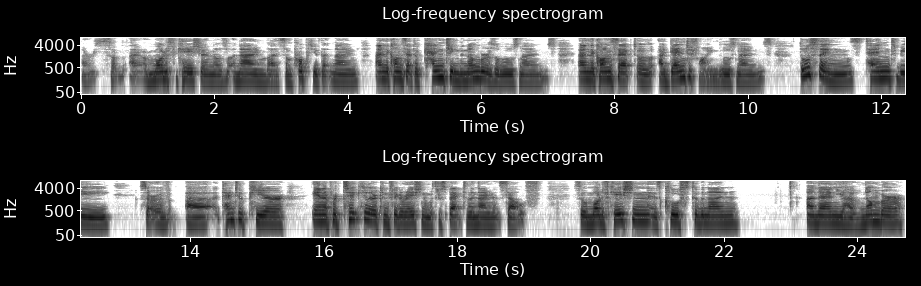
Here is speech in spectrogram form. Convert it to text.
or or uh, modification of a noun by some property of that noun, and the concept of counting the numbers of those nouns, and the concept of identifying those nouns, those things tend to be sort of uh, tend to appear in a particular configuration with respect to the noun itself. So modification is close to the noun, and then you have number,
